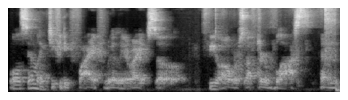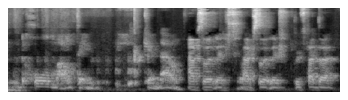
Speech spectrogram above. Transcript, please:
Well, same like GVD5, really, right? So, a few hours after a blast, and the whole mountain came down. Absolutely, absolutely. We've had that,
